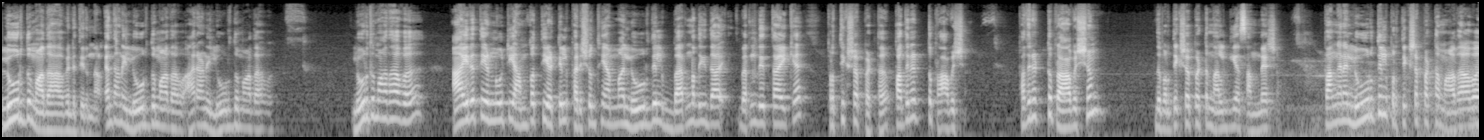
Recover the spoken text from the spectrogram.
ലൂർദ് മാതാവിന്റെ തിരുനാൾ. എന്താണ് ഈ ലൂർദ് മാതാവ്? ആരാണ് ഈ ലൂർദ് മാതാവ്? ലൂർദ് മാതാവ് ആയിരത്തി എണ്ണൂറ്റി അമ്പത്തി എട്ടിൽ പരിശുദ്ധ അമ്മ ലൂർദിൽ ഭരണദീത ഭരണദീത്തായ്ക്ക് പ്രത്യക്ഷപ്പെട്ട് പതിനെട്ട് പ്രാവശ്യം പതിനെട്ട് പ്രാവശ്യം ഇത് പ്രത്യക്ഷപ്പെട്ട് നൽകിയ സന്ദേശം. അപ്പം അങ്ങനെ ലൂർദിൽ പ്രത്യക്ഷപ്പെട്ട മാതാവ്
